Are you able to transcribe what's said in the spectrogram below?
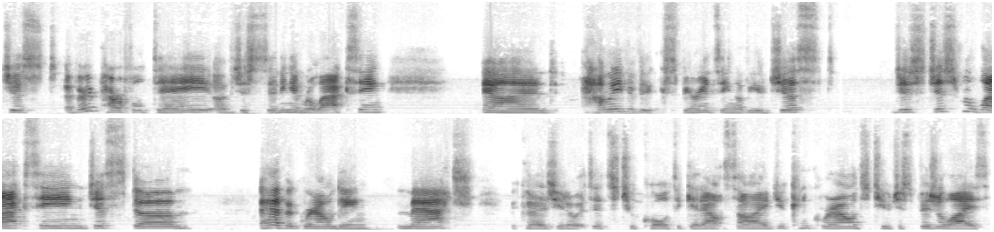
just a very powerful day of just sitting and relaxing. And how many of you have experiencing of you just just just relaxing just um i have a grounding mat because you know it's it's too cold to get outside. You can ground to just visualize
